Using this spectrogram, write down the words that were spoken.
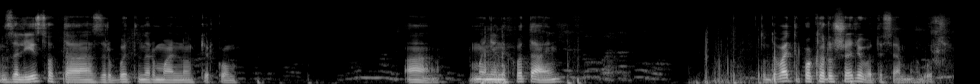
залізо та зробити нормальну кірку. А, мені не вистачає. То давайте поки розширюватися, мабуть.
